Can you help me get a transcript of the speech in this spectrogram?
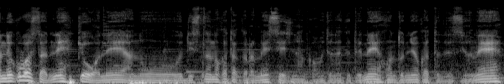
あ、猫橋さんね、今日はね、あのリスナーの方からメッセージなんかもいただけてね、本当に良かったですよね。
